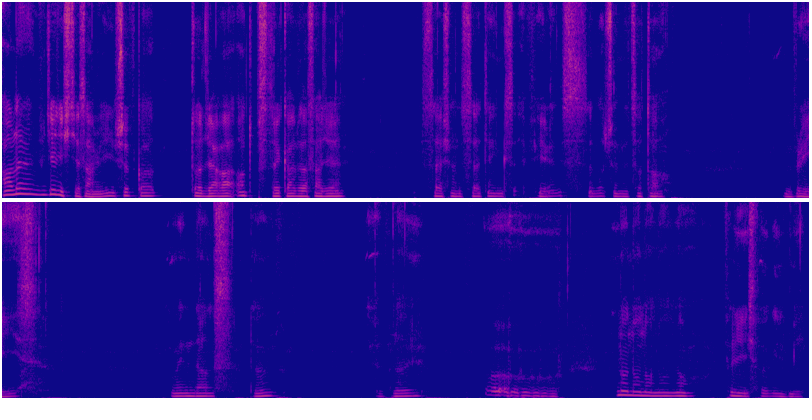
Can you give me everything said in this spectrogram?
ale widzieliście sami, szybko to działa od pstryka w zasadzie. Session settings appearance. Zobaczymy co to breeze. Windows done apply. No no no no no. Please forgive me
